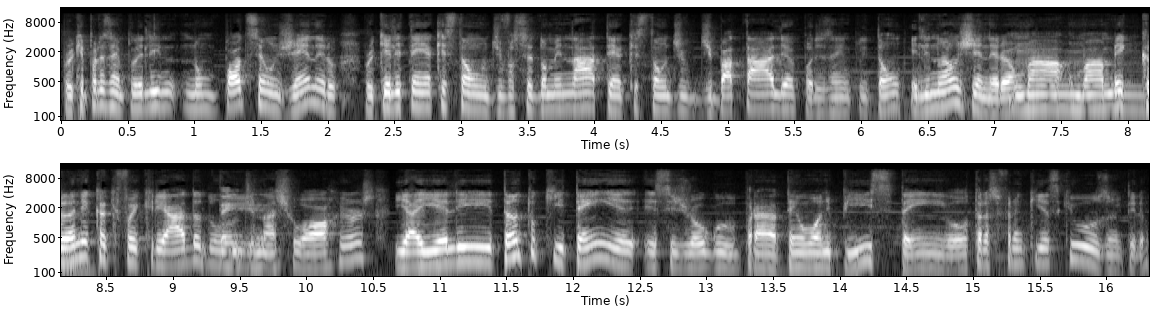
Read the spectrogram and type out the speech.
Porque, por exemplo, ele não pode ser um gênero, porque ele tem a questão de você dominar, tem a questão de, de batalha, por exemplo. Então, ele não é um gênero, é uma, hum. uma mecânica que foi criada do Entendi. Dynasty Warriors. E aí ele, tanto que tem esse jogo para tem o One Piece, tem outras franquias que usam, entendeu?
